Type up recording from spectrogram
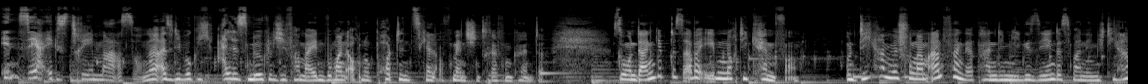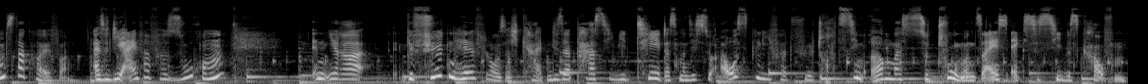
in sehr extremem Maße. Ne? Also die wirklich alles Mögliche vermeiden, wo man auch nur potenziell auf Menschen treffen könnte. So, und dann gibt es aber eben noch die Kämpfer. Und die haben wir schon am Anfang der Pandemie gesehen, das waren nämlich die Hamsterkäufer. Also die einfach versuchen, in ihrer gefühlten Hilflosigkeit, in dieser Passivität, dass man sich so ausgeliefert fühlt, trotzdem irgendwas zu tun und sei es exzessives Kaufen.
